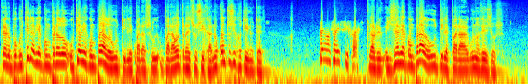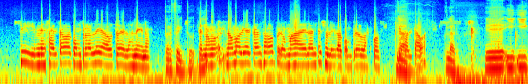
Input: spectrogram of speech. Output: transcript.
claro, porque usted le había comprado, usted había comprado útiles para su, para otras de sus hijas, ¿no? ¿Cuántos hijos tiene usted? Tengo seis hijas. Claro, y ya había comprado útiles para algunos de ellos. Sí, me faltaba comprarle a otra de las nenas. Perfecto. no, no, me había alcanzado, pero más adelante yo le iba a comprar las cosas que faltaban. Claro. Eh, ¿Y, y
